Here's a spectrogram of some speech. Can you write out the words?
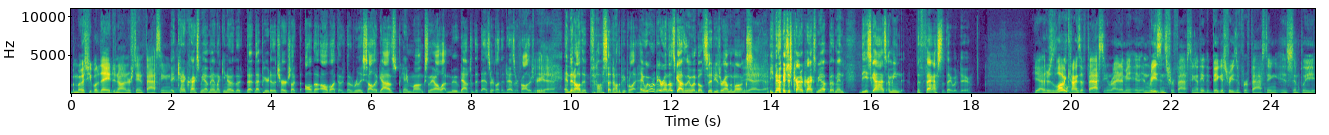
but most people today do not understand fasting. It kind of cracks me up, man. Like you know, the, that that period of the church, like all the all the like the, the really solid guys became monks, and they all like moved out to the desert, like the desert fathers period. Yeah. And then all the all of a sudden, all the people are like, "Hey, we want to be around those guys," and they went and built cities around the monks. Yeah, yeah. You know, it just kind of cracks me up. But man, these guys, I mean, the fast that they would do. Yeah, there's a lot of kinds of fasting, right? I mean, and, and reasons for fasting. I think the biggest reason for fasting is simply,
